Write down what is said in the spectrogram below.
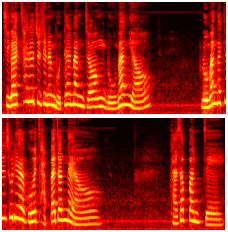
지가 차려주지는 못할 망정 로망이요. 로망 같은 소리하고 자빠졌네요. 다섯 번째.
